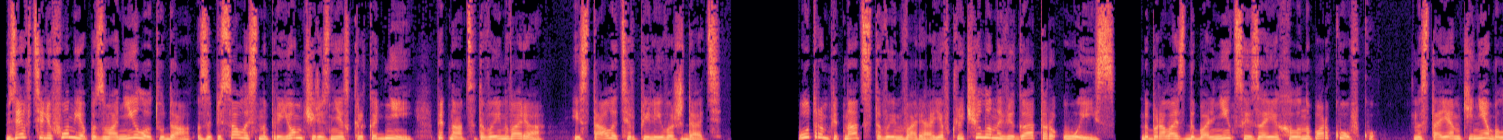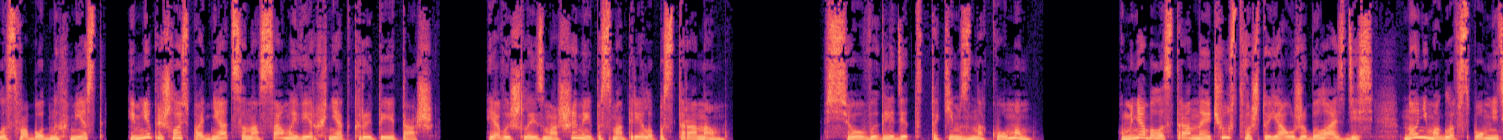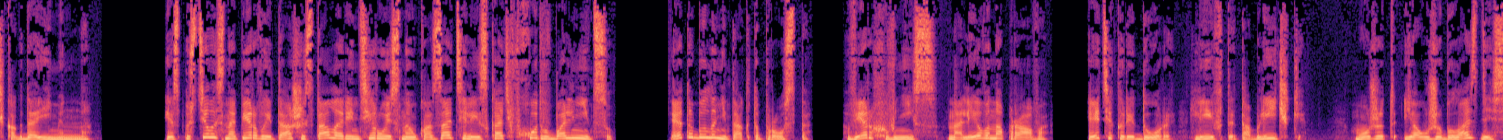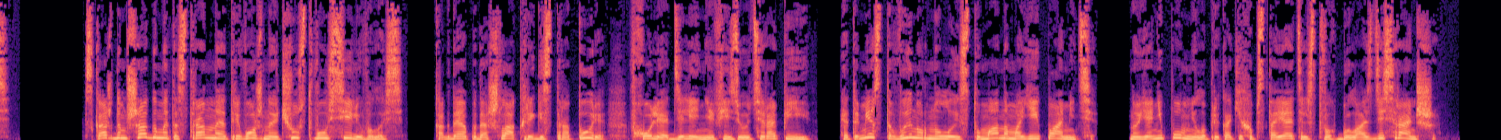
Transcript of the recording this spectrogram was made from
Взяв телефон, я позвонила туда, записалась на прием через несколько дней, 15 января, и стала терпеливо ждать. Утром 15 января я включила навигатор Waze, добралась до больницы и заехала на парковку. На стоянке не было свободных мест, и мне пришлось подняться на самый верхний открытый этаж. Я вышла из машины и посмотрела по сторонам. Все выглядит таким знакомым. У меня было странное чувство, что я уже была здесь, но не могла вспомнить, когда именно. Я спустилась на первый этаж и стала, ориентируясь на указатели, искать вход в больницу. Это было не так-то просто. Вверх-вниз, налево-направо. Эти коридоры, лифты, таблички. Может, я уже была здесь? С каждым шагом это странное тревожное чувство усиливалось. Когда я подошла к регистратуре в холле отделения физиотерапии, это место вынурнуло из тумана моей памяти но я не помнила, при каких обстоятельствах была здесь раньше.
